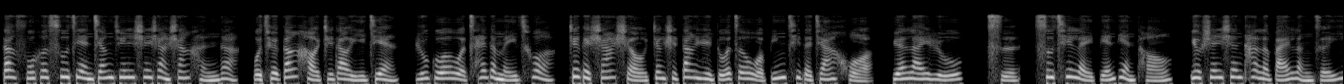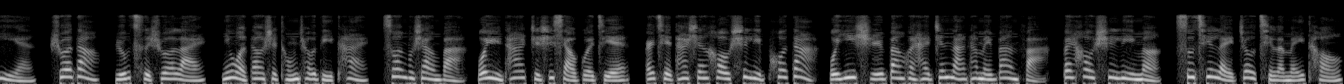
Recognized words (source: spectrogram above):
但符合苏建将军身上伤痕的，我却刚好知道一件。如果我猜的没错，这个杀手正是当日夺走我兵器的家伙。原来如……”此苏七磊点点头，又深深看了白冷泽一眼，说道：“如此说来，你我倒是同仇敌忾，算不上吧？我与他只是小过节，而且他身后势力颇大，我一时半会还真拿他没办法。背后势力吗？”苏七磊皱起了眉头。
